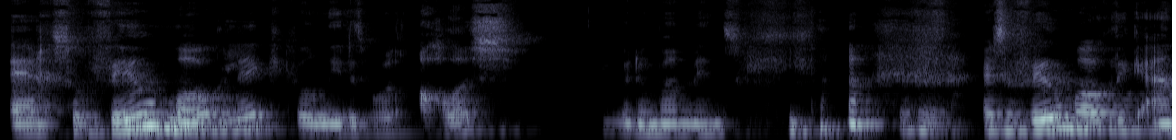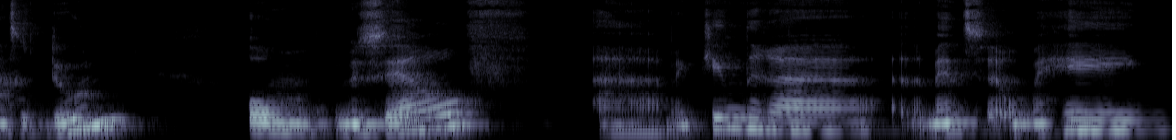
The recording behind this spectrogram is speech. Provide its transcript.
er zoveel mogelijk, ik wil niet het woord alles, ik ben ook maar mens, mhm. er zoveel mogelijk aan te doen om mezelf, uh, mijn kinderen, de mensen om me heen,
